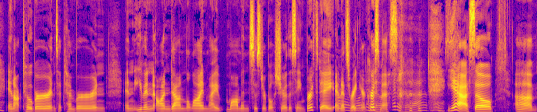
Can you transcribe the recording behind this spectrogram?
Mm. in October and September, and and even on down the line, my mom and sister both share the same birthday, and it's Oh, right I near didn't know- Christmas. I didn't know that. Nice. Yeah, so um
